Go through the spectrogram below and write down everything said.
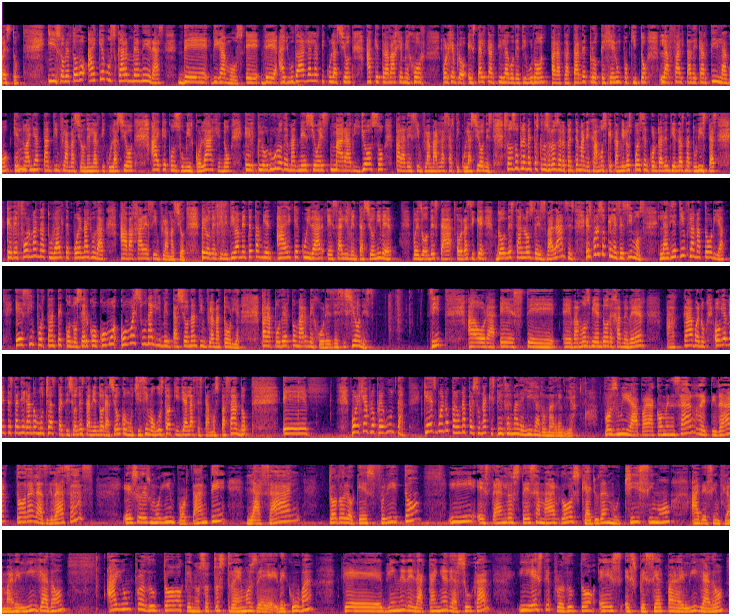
y sobre todo hay que buscar maneras de, digamos, eh, de ayudarle a la articulación a que trabaje mejor. Por ejemplo, está el cartílago de tiburón para tratar de proteger un poquito la falta de cartílago, que no haya tanta inflamación en la articulación. Hay que consumir colágeno. El cloruro de magnesio es maravilloso para desinflamar las articulaciones. Son suplementos que nosotros de repente manejamos, que también los puedes encontrar en tiendas naturistas, que de forma natural te pueden ayudar a bajar esa inflamación. Pero definitivamente también hay que cuidar esa alimentación y ver, pues, dónde está, ahora sí que, dónde están los desbalances. Es por eso que les decimos, la dieta inflamatoria es importante conocer cómo, es una alimentación antiinflamatoria para poder tomar mejores decisiones. ¿Sí? Ahora, este, eh, vamos viendo, déjame ver, acá, bueno, obviamente están llegando muchas peticiones también de oración, con muchísimo gusto, aquí ya las estamos pasando. Eh, por ejemplo, pregunta, ¿qué es bueno para una persona que esté enferma del hígado, madre mía? Pues mira, para comenzar, retirar todas las grasas, eso es muy importante, la sal, todo lo que es frito, y están los tés amargos que ayudan muchísimo a desinflamar el hígado. Hay un producto que nosotros traemos de, de Cuba que viene de la caña de azúcar y este producto es especial para el hígado,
